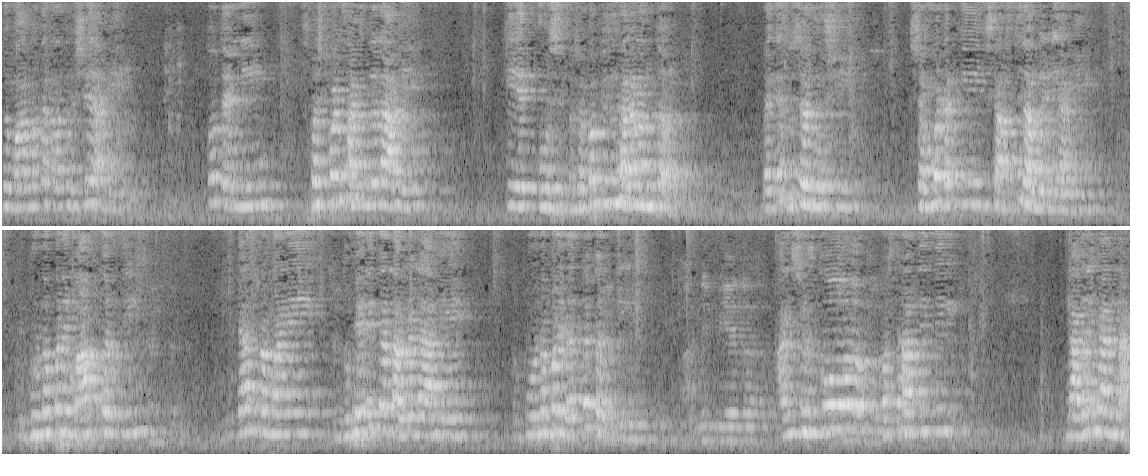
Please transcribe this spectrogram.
जो मालमत्ता कराचा विषय आहे तो त्यांनी स्पष्टपणे सांगितलेला आहे की एक शपथविधी झाल्यानंतर लगेच दुसऱ्या दिवशी शंभर टक्के शास्ती लावलेली आहे ती पूर्णपणे माफ करतील. त्याचप्रमाणे दुहेरी कर लावलेला आहे तो पूर्णपणे रद्द करतील. आणि सिडको वसाहतीतील नागरिकांना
